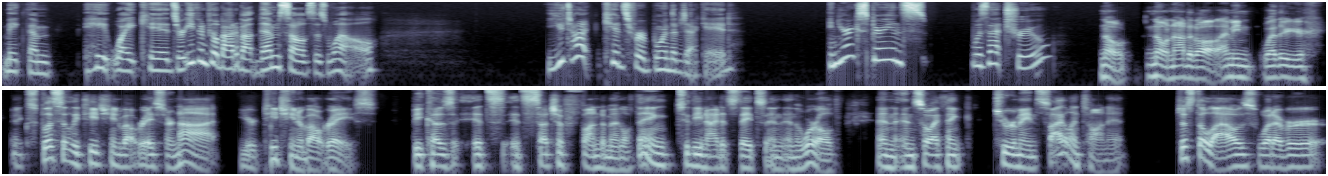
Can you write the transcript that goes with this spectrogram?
make them hate white kids or even feel bad about themselves as well. You taught kids for more than a decade. In your experience, was that true? No, no, not at all. I mean, whether you're explicitly teaching about race or not, you're teaching about race because it's it's such a fundamental thing to the United States and, and the world. And and so I think to remain silent on it just allows whatever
